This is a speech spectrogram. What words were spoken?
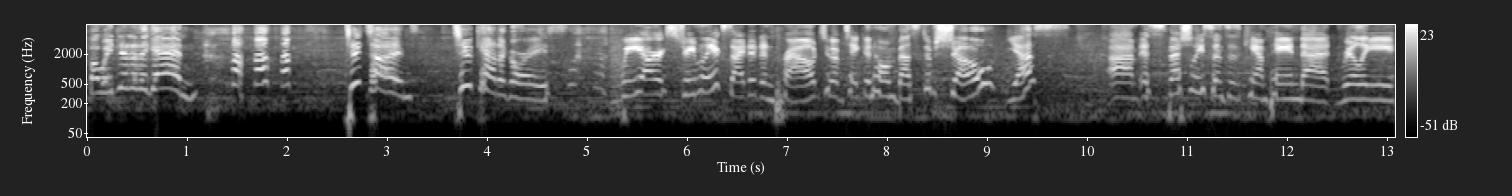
but we did it again. Two times, two categories. We are extremely excited and proud to have taken home Best of Show, yes, um, especially since it's a campaign that really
